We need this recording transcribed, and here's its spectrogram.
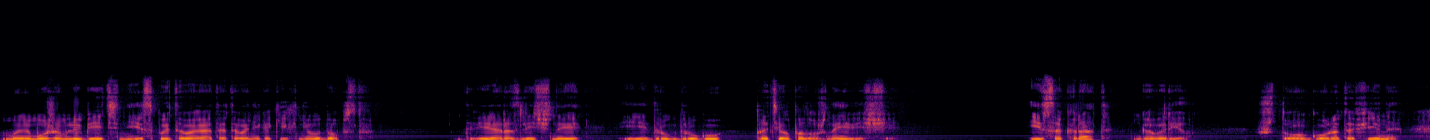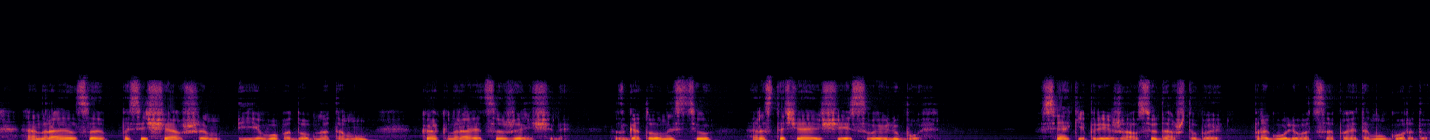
Мы можем любить, не испытывая от этого никаких неудобств. Две различные и друг другу противоположные вещи. И Сократ говорил, что город Афины нравился посещавшим его подобно тому, как нравятся женщины, с готовностью расточающие свою любовь. Всякий приезжал сюда, чтобы прогуливаться по этому городу,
